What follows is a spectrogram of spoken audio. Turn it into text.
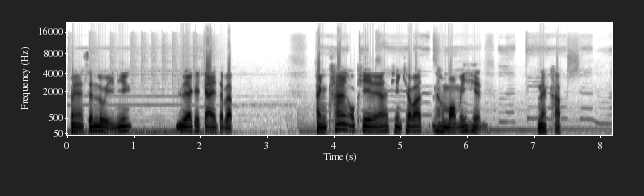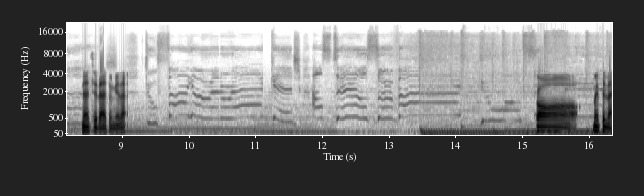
แหมเซนต์หลุยนี่ระยะไกลๆแต่แบบหันข้างโอเคเลยนะเพียงแค่ว่าเรามองไม่เห็นนะครับ น่าเสียดายตรงนี้แหละก็ไม่เป็นไร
